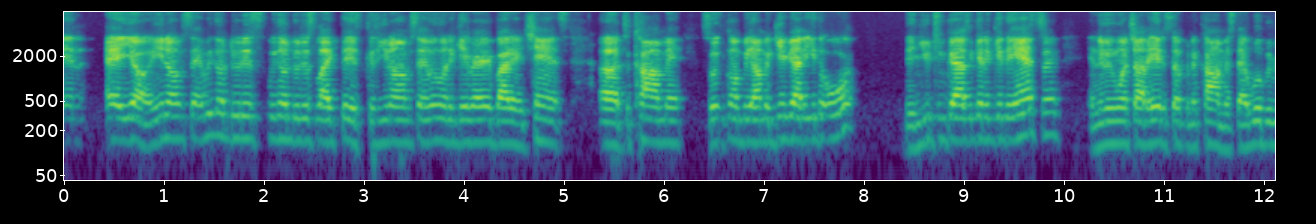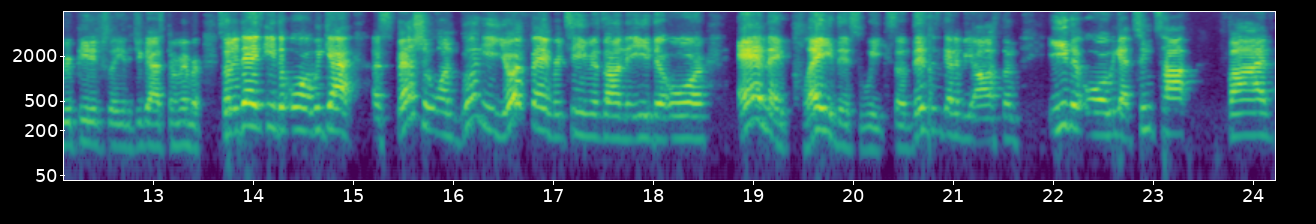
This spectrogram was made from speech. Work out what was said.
And hey, yo, you know what I'm saying? We're gonna do this, we're gonna do this like this because you know what I'm saying, we want to give everybody a chance uh to comment. So it's gonna be I'm gonna give y'all the either or, then you two guys are gonna give the answer, and then we want y'all to hit us up in the comments. That will be repeated so that you guys can remember. So today's either or, we got a special one. Boogie, your favorite team is on the either or, and they play this week. So this is gonna be awesome. Either or, we got two top five.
